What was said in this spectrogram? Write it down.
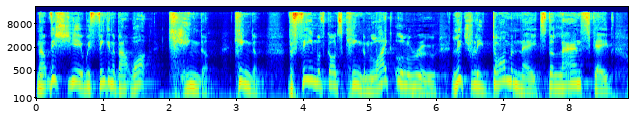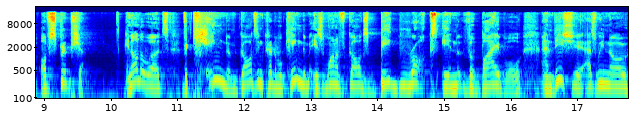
Now, this year we're thinking about what? Kingdom. Kingdom. The theme of God's kingdom, like Uluru, literally dominates the landscape of Scripture. In other words, the kingdom, God's incredible kingdom, is one of God's big rocks in the Bible. And this year, as we know,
